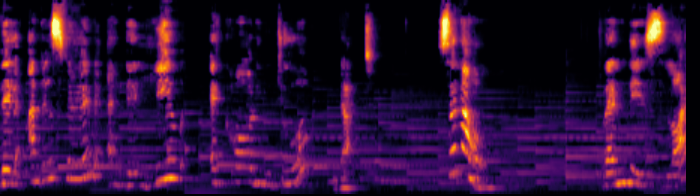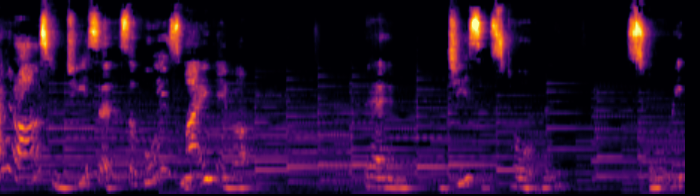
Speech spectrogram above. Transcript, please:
They'll understand and they'll live according to that. So now, when this lawyer asked Jesus, Who is my neighbor? Then Jesus told story.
